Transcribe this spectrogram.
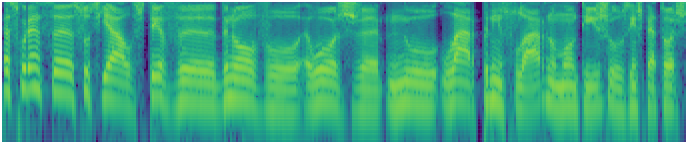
A Segurança Social esteve de novo hoje no Lar Peninsular, no Montijo. Os inspectores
